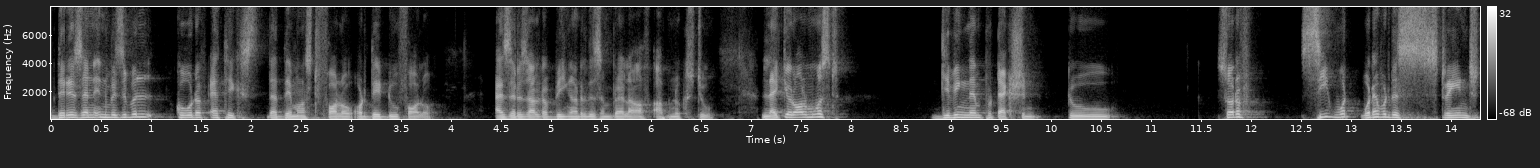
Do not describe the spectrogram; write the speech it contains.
देर इज एन इनविजिबल कोड ऑफ एथिक्स दैट दे मस्ट फॉलो और दे डू फॉलो as a result of being under this umbrella of Abnux too. Like you're almost giving them protection to sort of see what whatever this strange,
